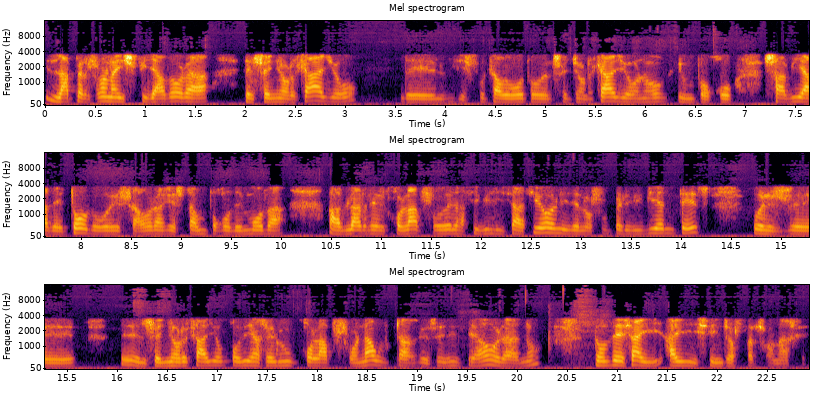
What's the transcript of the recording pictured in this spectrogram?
la persona inspiradora, el señor Cayo, del disputado voto del señor Cayo, ¿no? que un poco sabía de todo, es ahora que está un poco de moda hablar del colapso de la civilización y de los supervivientes, pues eh, el señor Cayo podía ser un colapsonauta, que se dice ahora, ¿no? Entonces hay, hay distintos personajes.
